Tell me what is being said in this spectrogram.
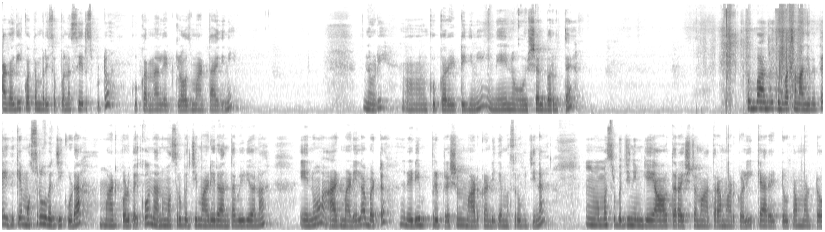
ಹಾಗಾಗಿ ಕೊತ್ತಂಬರಿ ಸೊಪ್ಪನ್ನು ಸೇರಿಸ್ಬಿಟ್ಟು ಕುಕ್ಕರ್ನ ಲಿಡ್ ಕ್ಲೋಸ್ ಮಾಡ್ತಾಯಿದ್ದೀನಿ ನೋಡಿ ಕುಕ್ಕರ್ ಇಟ್ಟಿದ್ದೀನಿ. ಇನ್ನೇನು ವಿಷಲ್ ಬರುತ್ತೆ. ತುಂಬ ಅಂದರೆ ತುಂಬ ಚೆನ್ನಾಗಿರುತ್ತೆ. ಇದಕ್ಕೆ ಮೊಸರು ಬಜ್ಜಿ ಕೂಡ ಮಾಡ್ಕೊಳ್ಬೇಕು. ನಾನು ಮೊಸರು ಬಜ್ಜಿ ಮಾಡಿರೋ ಅಂಥ ವೀಡಿಯೋನ ಏನೂ ಆ್ಯಡ್ ಮಾಡಿಲ್ಲ ಬಟ್ ರೆಡಿ ಪ್ರಿಪ್ರೇಷನ್ ಮಾಡ್ಕೊಂಡಿದ್ದೆ ಮೊಸರು ಬಜ್ಜಿನ. ಮೊಸರು ಬಜ್ಜಿ ನಿಮಗೆ ಯಾವ ಥರ ಇಷ್ಟನೋ ಆ ಥರ ಮಾಡ್ಕೊಳ್ಳಿ. ಕ್ಯಾರೆಟು, ಟೊಮೊಟೊ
